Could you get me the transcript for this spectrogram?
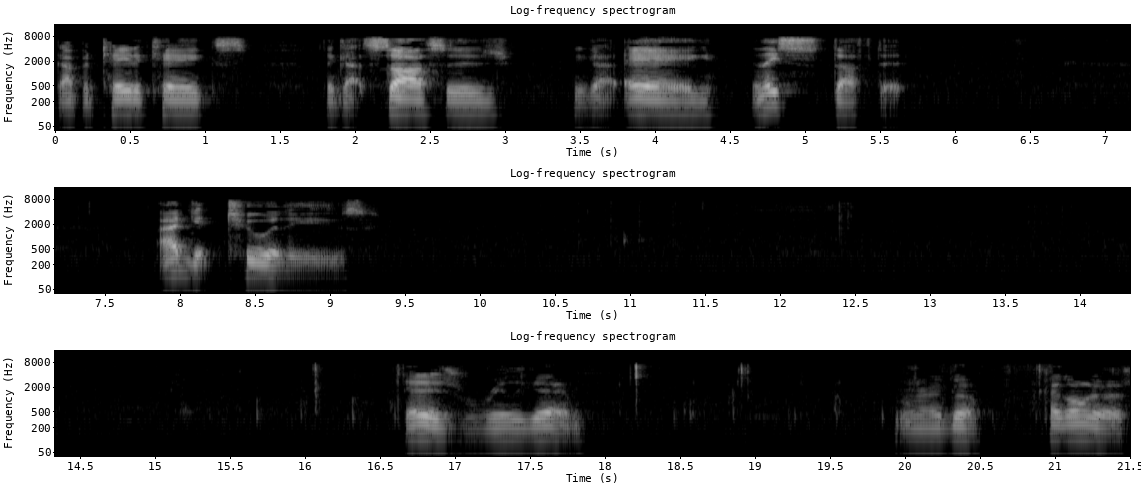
Got potato cakes. They got sausage. They got egg, and they stuffed it. I'd get two of these. It is really good. Really good. Take a look at this.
